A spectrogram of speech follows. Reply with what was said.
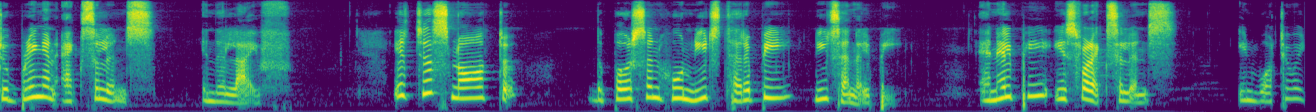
to bring an excellence in their life. It's just not the person who needs therapy needs NLP. NLP is for excellence in whatever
